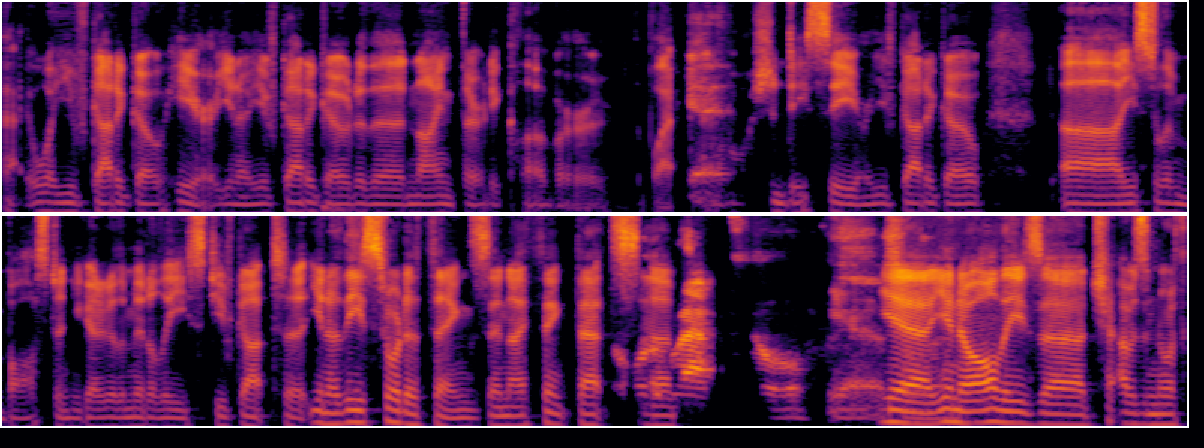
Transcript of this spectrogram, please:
that, well, you've got to go here. You know, you've got to go to the 930 Club or the Black Cat in Washington D.C. or you've got to go. Uh, I used to live in Boston. You got to go to the Middle East. You've got to, you know, these sort of things. And I think that's. Uh, yeah. yeah, something you know, all these. Uh, I was in North,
